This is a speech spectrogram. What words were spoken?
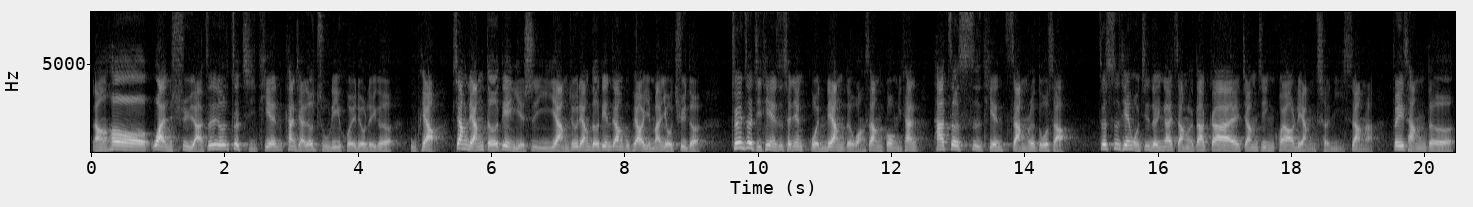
然后万旭啊，这些都是这几天看起来都主力回流的一个股票。像良德电也是一样，就是良德电这张股票也蛮有趣的。最近这几天也是呈现滚量的往上攻，你看它这四天涨了多少？这四天我记得应该涨了大概将近快要两成以上啦，非常的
